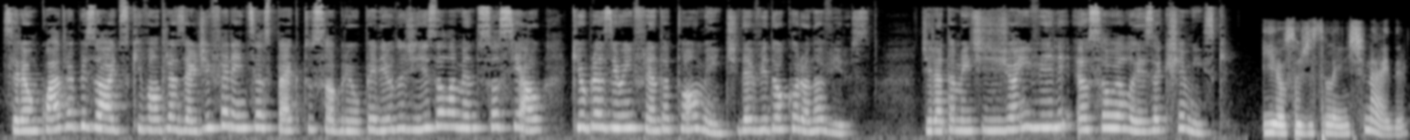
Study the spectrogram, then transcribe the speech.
Serão quatro episódios que vão trazer diferentes aspectos sobre o período de isolamento social que o Brasil enfrenta atualmente devido ao coronavírus. Diretamente de Joinville, eu sou Heloísa Kcheminski. E eu sou Gisilene Schneider.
